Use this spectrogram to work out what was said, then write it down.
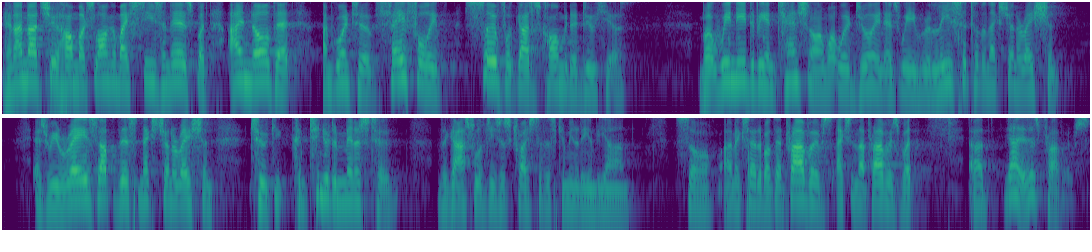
And I'm not sure how much longer my season is, but I know that I'm going to faithfully serve what God has called me to do here. But we need to be intentional on what we're doing as we release it to the next generation, as we raise up this next generation to continue to minister the gospel of Jesus Christ to this community and beyond. So I'm excited about that. Proverbs, actually not Proverbs, but uh, yeah, it is Proverbs.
